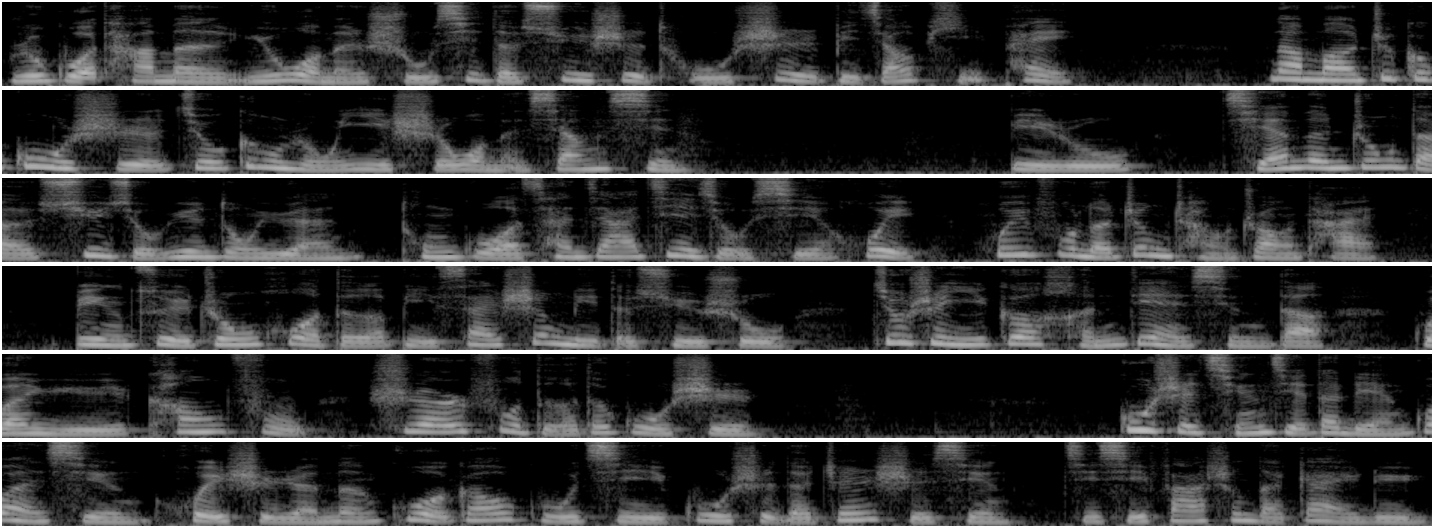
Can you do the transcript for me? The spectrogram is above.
如果它们与我们熟悉的叙事图式比较匹配。那么这个故事就更容易使我们相信。比如前文中的酗酒运动员通过参加戒酒协会恢复了正常状态，并最终获得比赛胜利的叙述，就是一个很典型的关于康复、失而复得的故事。故事情节的连贯性会使人们过高估计故事的真实性及其发生的概率，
